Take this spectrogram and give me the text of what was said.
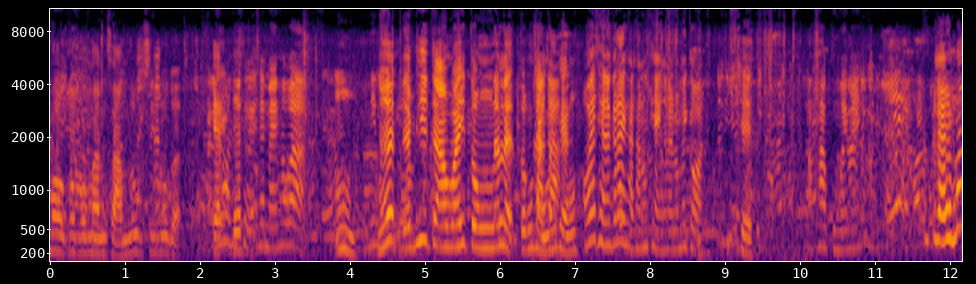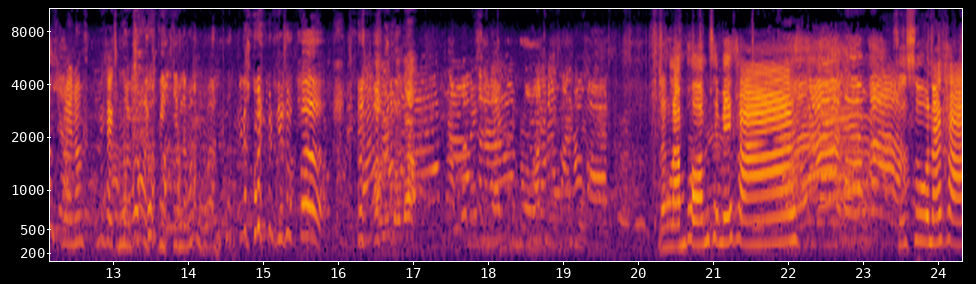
หม้อก็ประมาณสามลูกสี่ลูกอะแก๊สเกิดเฉยๆใช่ไหมเพราะว่าอืมเนี่ยเดี๋ยวพี่จะเอาไว้ตรงนั่นแหละ ตรงถังน้ำแข็ง เอาไว้แทนนั้นก็ได้ค่ะทั้งน้ำแข็งอะไรลงไม่ก่อน โอเค เอาผ้าคลุมไว้ไหมไม่เป็นไรหรอกมั้งไม่เป็นไรเนาะไม่มีใครขโมยข้าวปีกกินแล้วมั้งหนูว่ายูทูบเบอร์เอาเลยบอกว่านางรำพร้อมใช่ไหมคะสู้ๆนะคะ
